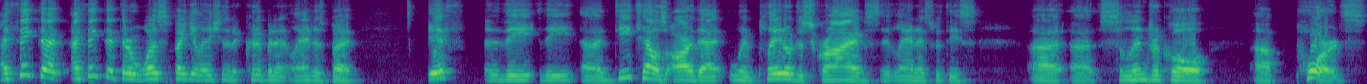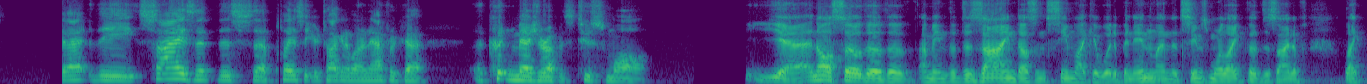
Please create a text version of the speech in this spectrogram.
I think that I think that there was speculation that it could have been Atlantis, but if the the uh, details are that when Plato describes Atlantis with these uh, uh, cylindrical uh, ports, that the size that this uh, place that you're talking about in Africa couldn't measure up. It's too small. Yeah, and also the the I mean the design doesn't seem like it would have been inland. It seems more like the design of like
